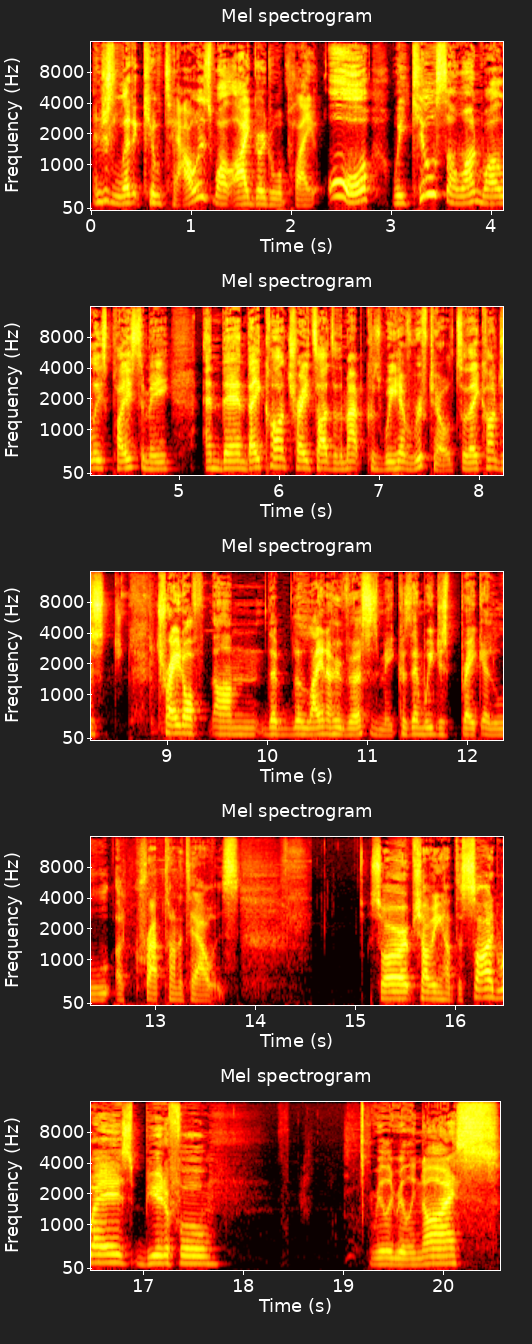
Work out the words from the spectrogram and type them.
and just let it kill towers while I go to a play. Or we kill someone while Elise plays to me and then they can't trade sides of the map because we have Rift Herald. So they can't just trade off um, the, the laner who versus me because then we just break a, a crap ton of towers. So shoving out the sideways, beautiful. Really, really nice.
